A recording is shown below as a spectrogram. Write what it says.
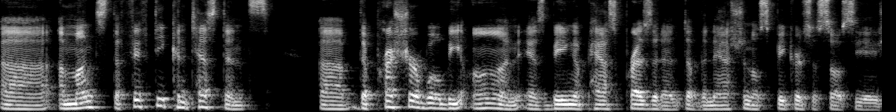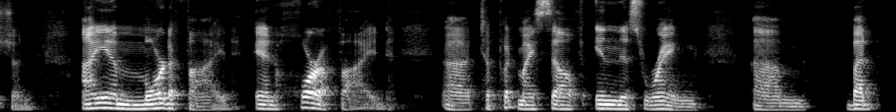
uh, amongst the 50 contestants, uh, the pressure will be on as being a past president of the National Speakers Association. I am mortified and horrified uh, to put myself in this ring. Um, but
